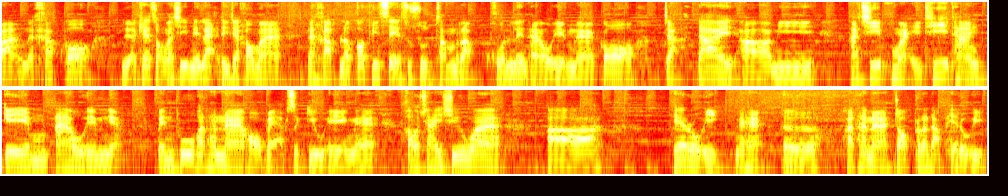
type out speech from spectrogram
บ้างนะครับ ก็เหลือแค่ 2 อาชีพนี้แหละที่จะเข้ามานะครับแล้วก็พิเศษสุดๆสำหรับคนเล่น ROM นะก็จะได้อ่ามีอาชีพใหม่ที่ทางเกม ROM เนี่ยเป็นผู้พัฒนาออกแบบสกิลเองนะฮะเขาใช้ชื่อว่า เฮโรอีกนะฮะ เออ พัฒนาจ็อบระดับเฮโรอีก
